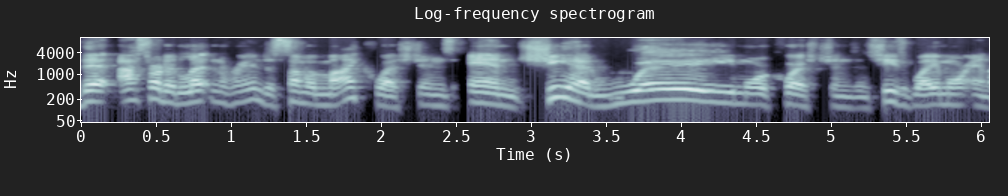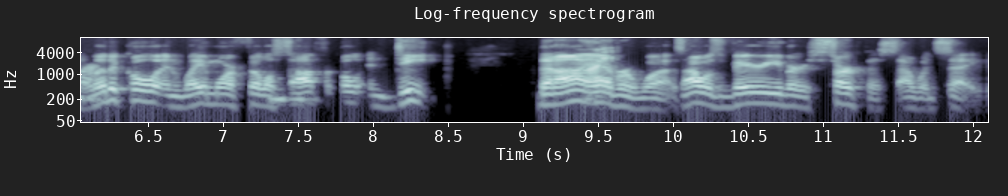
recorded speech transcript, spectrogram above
that I started letting her into some of my questions and she had way more questions and she's way more analytical and way more mm-hmm. philosophical and deep than I Right. ever was. I was very very surface, I would say.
